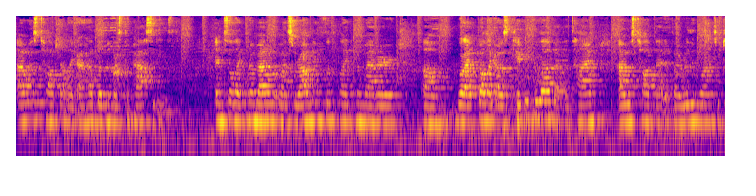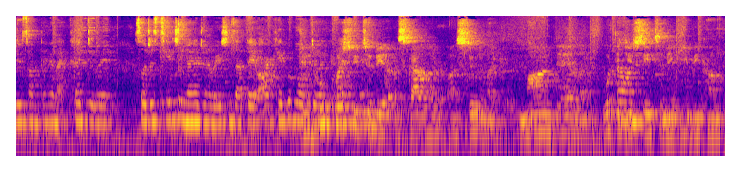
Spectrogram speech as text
I was taught that like I had limitless capacities. And so like no matter what my surroundings looked like, no matter um, what I felt like I was capable of at the time, I was taught that if I really wanted to do something, then I could do it. So just teaching younger generations that they are capable And of doing who pushed you to be a, a scholar, a student? Like mom, dad, like what did Um, you see to make you become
